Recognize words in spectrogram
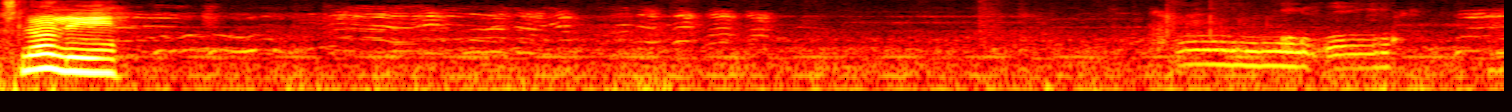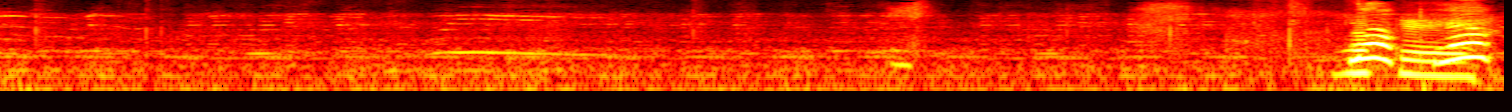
Slowly. Okay. look.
